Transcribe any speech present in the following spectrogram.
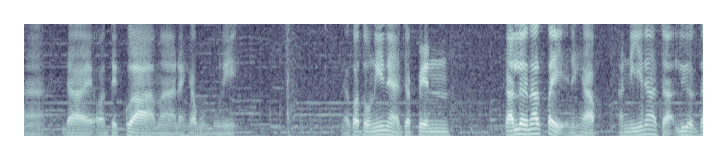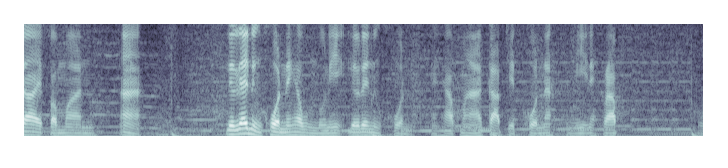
อ่าได้ออนเตกรามานะครับผมตรงนี้ แล้วก็ตรงนี้เนี่ยจะเป็น การเลือกนักเตะนะครับ อันนี้น่าจะเลือกได้ประมาณอ่าเลือกได้ 1 คนนะครับผมตรงนี้เลือกได้ 1 คนนะครับมหากราบ7คนนะอันนี้นะครับโอ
